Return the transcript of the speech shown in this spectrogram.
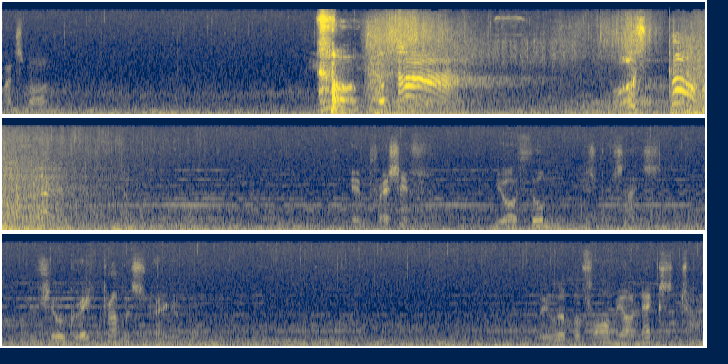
Once more. Oh. Impressive. Your Thu'um is precise. You show great promise, Dragon. We will perform your next trial.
